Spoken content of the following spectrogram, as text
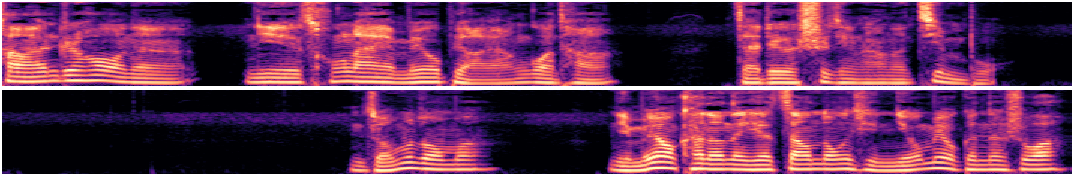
看完之后呢，你从来也没有表扬过他，在这个事情上的进步。你琢磨琢磨，你没有看到那些脏东西，你有没有跟他说？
